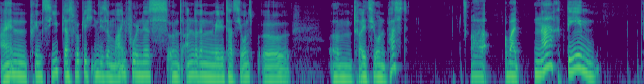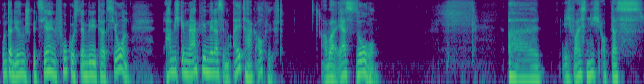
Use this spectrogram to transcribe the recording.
ein Prinzip, das wirklich in diese Mindfulness und anderen Meditationstraditionen äh, ähm, passt. Äh, aber nachdem, unter diesem speziellen Fokus der Meditation, habe ich gemerkt, wie mir das im Alltag auch hilft. Aber erst so rum. Äh, ich weiß nicht, ob das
